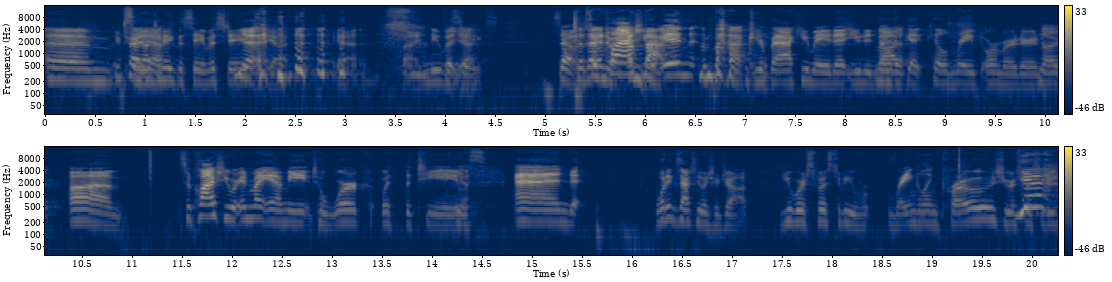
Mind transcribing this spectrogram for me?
Um, You try so, not to make the same mistakes. Yeah. Yeah, yeah, fine. New But mistakes. So, But so anyway, Clash, I'm you're back. in. I'm back. You're back. You made it. You did Made not it. get killed, raped, or murdered. No. Um, so Clash, you were in Miami to work with the team. Yes. And what exactly was your job? You were supposed to be wrangling pros. You were supposed to be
